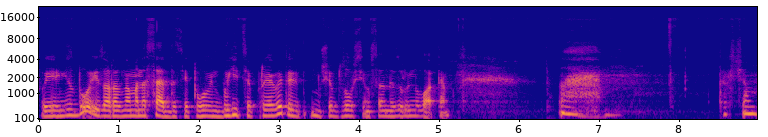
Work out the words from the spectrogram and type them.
своє гніздо і зараз на мене сердиться, і того він боїться проявити, ну, щоб зовсім все не зруйнувати. Так що,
